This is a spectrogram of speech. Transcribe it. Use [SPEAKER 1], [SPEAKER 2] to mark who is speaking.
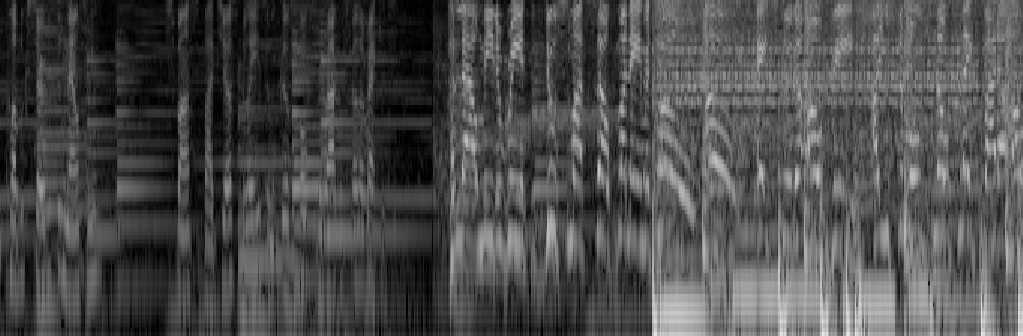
[SPEAKER 1] a public service announcement sponsored by Just Blaze and the good folks at Roc-A-Fella Records. Allow me to reintroduce myself. My name is Hov. H to the O V. I I used to move snowflakes by the O.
